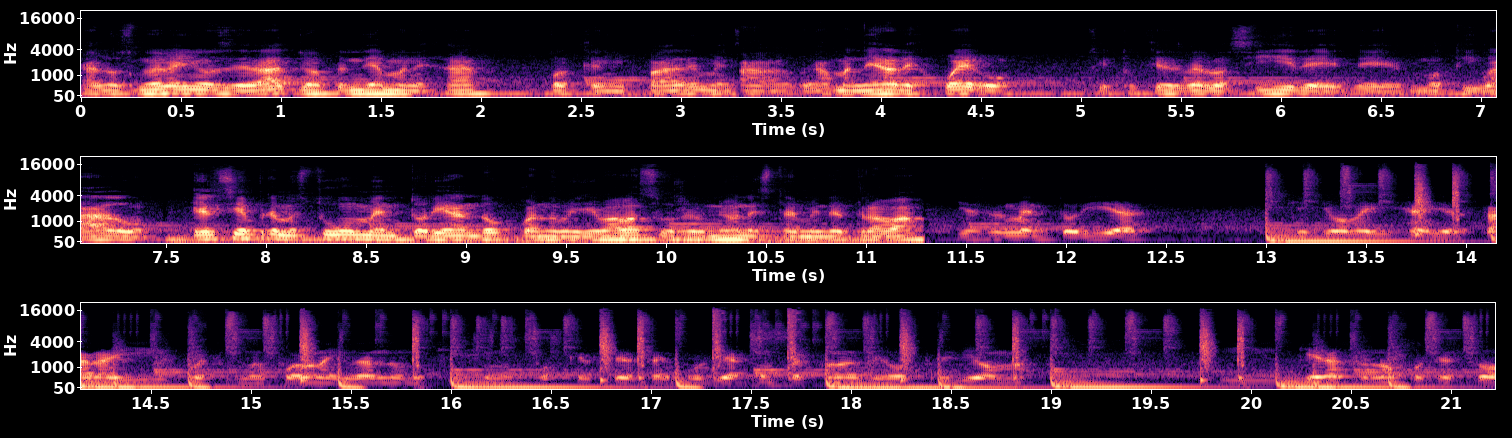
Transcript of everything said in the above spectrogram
A los nueve años de edad yo aprendí a manejar porque mi padre, me, a manera de juego, si tú quieres verlo así, de, motivado. Él siempre me estuvo mentoreando cuando me llevaba a sus reuniones también de trabajo. Y esas mentorías que yo veía y estar ahí, pues me fueron ayudando muchísimo porque él se desenvolvía con personas de otro idioma. Y quieras o no, pues eso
